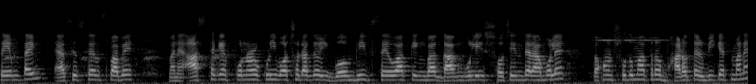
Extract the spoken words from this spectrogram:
same time assistance পাবে। মানে আজ থেকে পনেরো কুড়ি বছর আগে ওই গম্ভীর সেওয়াগ কিংবা গাঙ্গুলি সচিনদের আমলে তখন শুধুমাত্র ভারতের উইকেট মানে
